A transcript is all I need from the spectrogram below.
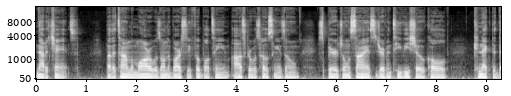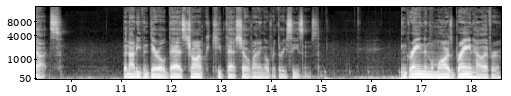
Not a chance. By the time Lamar was on the varsity football team, Oscar was hosting his own spiritual and science driven TV show called Connect the Dots. But not even dear old dad's charm could keep that show running over three seasons. Ingrained in Lamar's brain, however,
